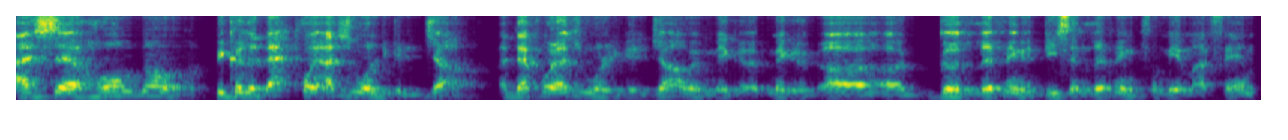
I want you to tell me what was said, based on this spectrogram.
I said, hold on, because at that point I just wanted to get a job. At that point, I just wanted to get a job and make a make a, uh, a good living, a decent living for me and my family.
